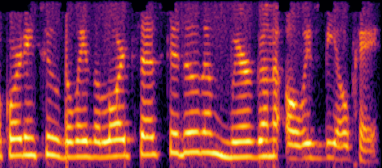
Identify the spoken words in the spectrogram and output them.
according to the way the Lord says to do them, we're gonna always be okay.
